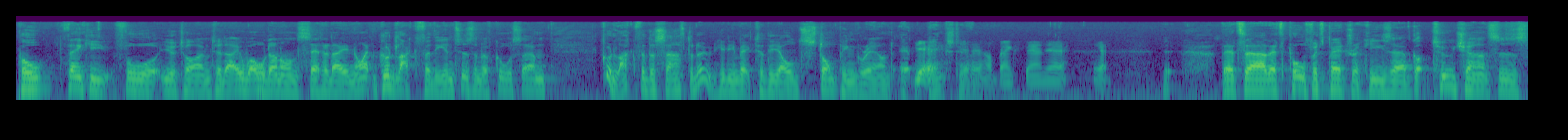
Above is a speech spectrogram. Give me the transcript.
Paul, thank you for your time today. Well done on Saturday night. Good luck for the Inters, and of course. Um, good luck for this afternoon, heading back to the old stomping ground at yeah, Bankstown. Yeah, Bankstown, yeah, yeah. That's uh, that's Paul Fitzpatrick. He's uh, got two chances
